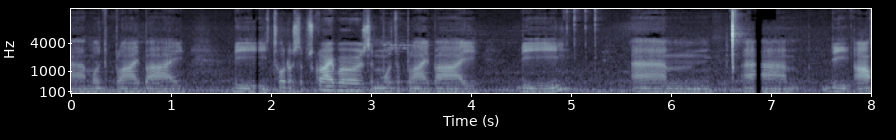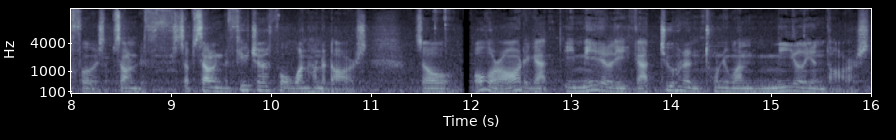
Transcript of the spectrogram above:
uh, multiply by the total subscribers and multiply by the um, um, the offers of selling the, selling the future for $100. So overall, they got immediately got 221 million dollars.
